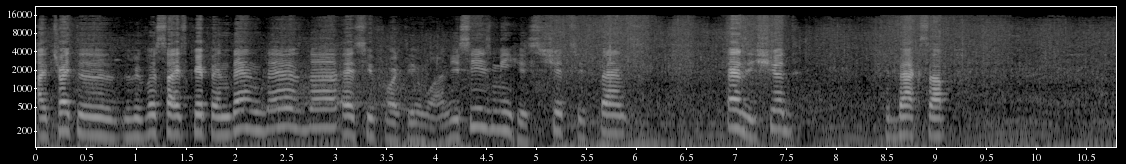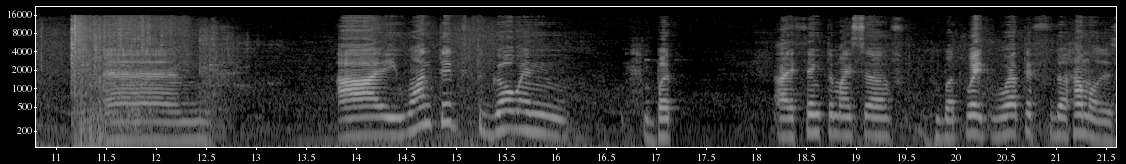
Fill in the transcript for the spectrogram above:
I try to reverse side scrape and then there's the SU-14-1. He sees me, he shits his pants, as he should. He backs up. And I wanted to go and but I think to myself, but wait, what if the Hummel is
